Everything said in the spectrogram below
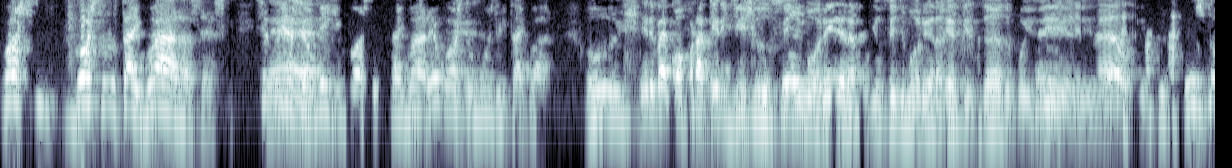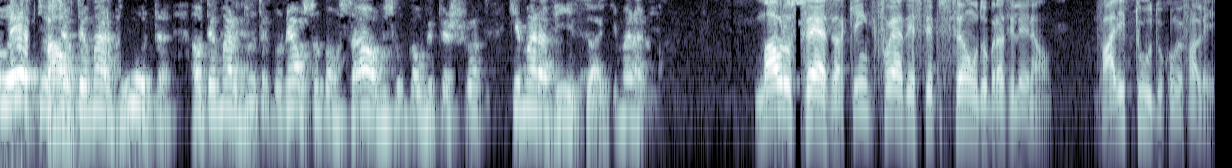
Gosto, gosto do Taiguara, Zé. Você é. conhece alguém que gosta de Taiguara? Eu gosto é. muito de Taiguara. Hoje. Ele vai comprar aquele disco do Cid Moreira, porque o Cid Moreira recitando poesia. Os duetos Paulo. de Altemar Dutra, Altemar Dutra com Nelson Gonçalves, com Calbi Peixoto. Que maravilha. Que maravilha. Mauro César, quem foi a decepção do Brasileirão? Vale tudo, como eu falei.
